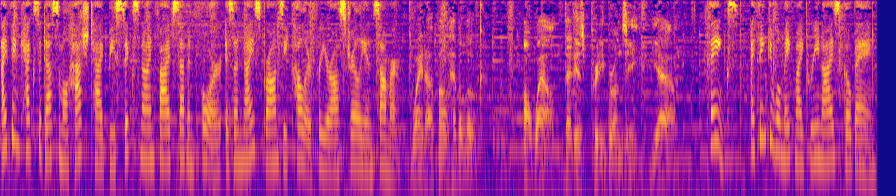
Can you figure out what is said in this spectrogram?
I think hexadecimal hashtag B69574 is a nice bronzy color for your Australian summer. Wait up, I'll have a look. Oh, wow, that is pretty bronzy. Yeah. Thanks. I think it will make my green eyes go bang.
